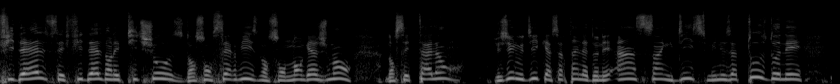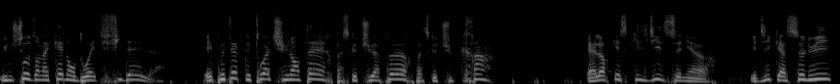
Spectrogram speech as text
Fidèle, c'est fidèle dans les petites choses, dans son service, dans son engagement, dans ses talents. Jésus nous dit qu'à certains, il a donné 1, 5, 10, mais il nous a tous donné une chose dans laquelle on doit être fidèle. Et peut-être que toi, tu l'enterres parce que tu as peur, parce que tu crains. Et alors, qu'est-ce qu'il dit, le Seigneur? Il dit qu'à celui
